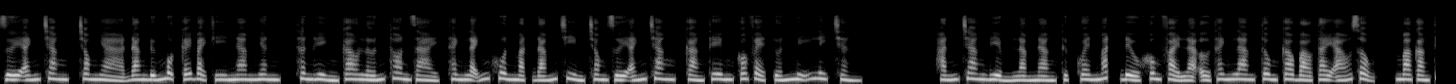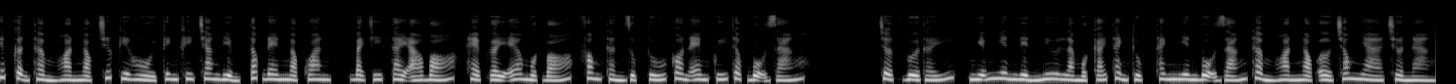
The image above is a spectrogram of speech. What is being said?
Dưới ánh trăng, trong nhà đang đứng một cái bạch y nam nhân, thân hình cao lớn thon dài, thanh lãnh khuôn mặt đắm chìm trong dưới ánh trăng, càng thêm có vẻ tuấn Mỹ ly trần. Hắn trang điểm làm nàng thực quen mắt đều không phải là ở thanh lam tông cao bào tay áo rộng, mà càng tiếp cận thẩm hoàn ngọc trước kia hồi kinh khi trang điểm tóc đen ngọc quan, bạch chi tay áo bó, hẹp gầy eo một bó, phong thần dục tú con em quý tộc bộ dáng. Chợt vừa thấy, nghiễm nhiên liền như là một cái thành thục thanh niên bộ dáng thẩm hoàn ngọc ở trong nhà chờ nàng.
